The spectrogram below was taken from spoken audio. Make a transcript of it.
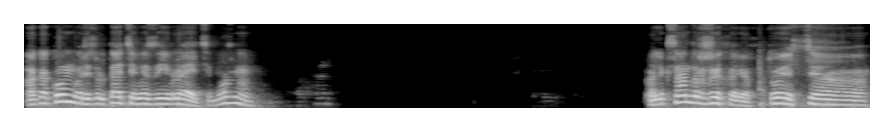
О каком результате вы заявляете? Можно? Александр Жихарев. То есть э,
